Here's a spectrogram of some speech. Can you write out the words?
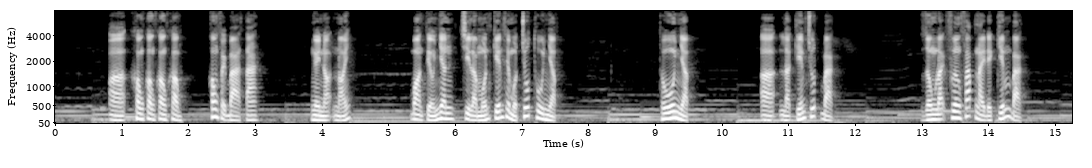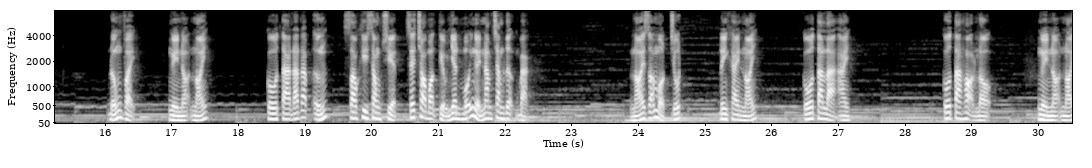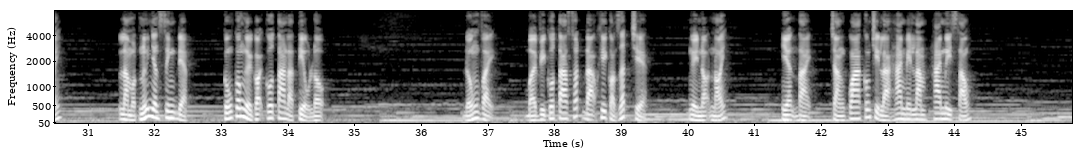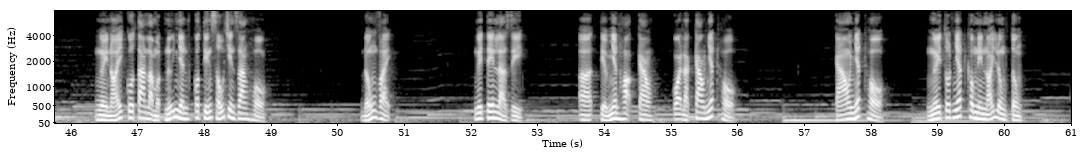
À không không không không Không phải bà ta. Người nọ nói, Bọn tiểu nhân chỉ là muốn kiếm thêm một chút thu nhập. Thu nhập. À là kiếm chút bạc. Dùng loại phương pháp này để kiếm bạc. Đúng vậy, Người nọ nói. Cô ta đã đáp ứng, Sau khi xong chuyện, sẽ cho bọn tiểu nhân mỗi người 500 lượng bạc. Nói rõ một chút, Đinh Khai nói. Cô ta là ai? Cô ta họ lộ. Người nọ nói. Là một nữ nhân xinh đẹp, Cũng có người gọi cô ta là tiểu lộ. Đúng vậy bởi vì cô ta xuất đạo khi còn rất trẻ. Người nọ nói Hiện tại chẳng qua cũng chỉ là 25-26 Người nói cô ta là một nữ nhân có tiếng xấu trên giang hồ. Đúng vậy. Người tên là gì? À, tiểu nhân họ Cao Gọi là Cao Nhất Hồ. Cao Nhất Hồ? Người tốt nhất không nên nói lung tung.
